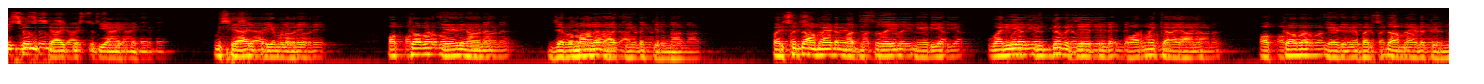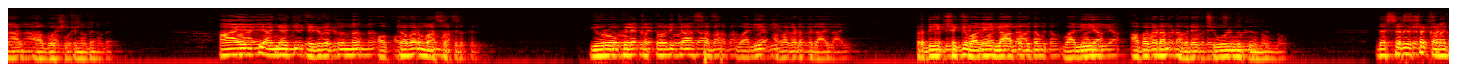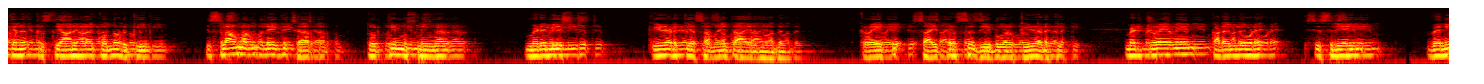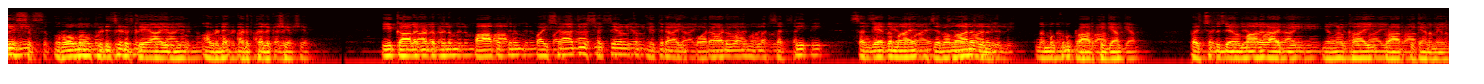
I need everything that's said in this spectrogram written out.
ഈശോ മിശിയായ്ക്ക് സ്തുതിയായിരിക്കട്ടെ. മിസിയായ പ്രിയമുള്ളവരെ ഒക്ടോബർ ഏഴിനാണ് ജപമാല രാജ്ഞിയുടെ തിരുനാൾ. പരിശുദ്ധ അമ്മയുടെ മധ്യസ്ഥതയിൽ നേടിയ വലിയ യുദ്ധ വിജയത്തിന്റെ ഓർമ്മയ്ക്കായാണ് ഒക്ടോബർ ഏഴിന് പരിശുദ്ധ അമ്മയുടെ തിരുനാൾ ആഘോഷിക്കുന്നത്. ആയിരത്തി അഞ്ഞൂറ്റി എഴുപത്തൊന്ന് ഒക്ടോബർ മാസത്തിൽ യൂറോപ്പിലെ കത്തോലിക്ക സഭ വലിയ അപകടത്തിലായി. പ്രതീക്ഷയ്ക്ക് വകയില്ലാത്ത വിധം വലിയ അപകടം അവരെ ചൂഴ്ന്നു തിന്നു. ദശലക്ഷക്കണക്കിന് ക്രിസ്ത്യാനികളെ കൊന്നൊടുക്കുകയും ഇസ്ലാം മതത്തിലേക്ക് ചേർത്തും തുർക്കി മുസ്ലിങ്ങൾ മിഡിൽ ഈസ്റ്റ് കീഴടക്കിയ സമയത്തായിരുന്നു അത്. ക്രേറ്റ് സൈപ്രസ് ദ്വീപുകൾ കീഴടക്കി. മെഡിറ്ററേനിയൻ കടലിലൂടെ സിസിലിയയും വെനീസും റോമും പിടിച്ചെടുക്കുകയായിരുന്നു അവരുടെ അടുത്ത ലക്ഷ്യം. ഈ കാലഘട്ടത്തിലും പാപത്തിനും പൈശാചിക ശക്തികൾക്കും എതിരായി പോരാടുവാനുള്ള ശക്തി സങ്കേതമായ ജപമാല ചൊല്ലി നമുക്കും പ്രാർത്ഥിക്കാം. പരിശുദ്ധ ജപമാല രാജ്ഞി ഞങ്ങൾക്കായി പ്രാർത്ഥിക്കണമേ.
